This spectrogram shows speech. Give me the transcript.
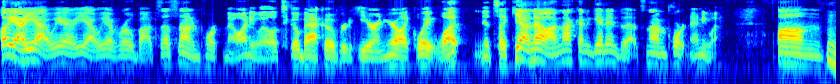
"Oh yeah, yeah, we are, yeah, we have robots. That's not important though. Anyway, let's go back over to here." And you're like, "Wait, what?" And it's like, "Yeah, no, I'm not going to get into that. It's not important anyway." Um, Hmm.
